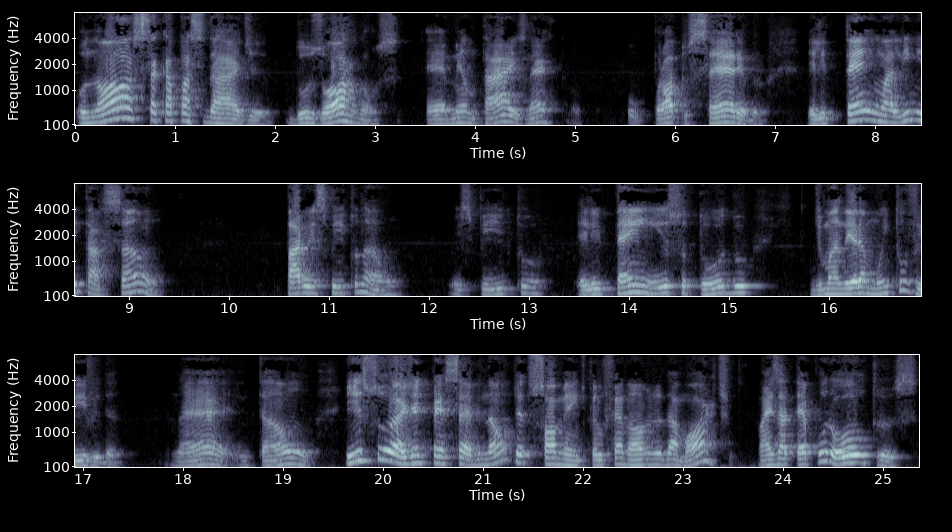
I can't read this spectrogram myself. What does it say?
a nossa capacidade dos órgãos é, mentais, né, o próprio cérebro, ele tem uma limitação, para o espírito não. O espírito ele tem isso tudo de maneira muito vívida, né? Então isso a gente percebe não somente pelo fenômeno da morte, mas até por outros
